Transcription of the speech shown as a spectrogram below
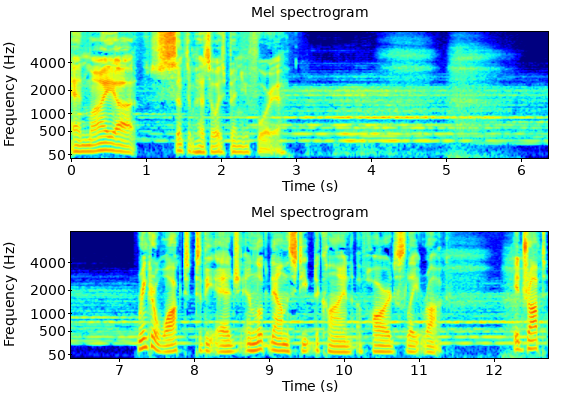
And my uh, symptom has always been euphoria. Rinker walked to the edge and looked down the steep decline of hard slate rock. It dropped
